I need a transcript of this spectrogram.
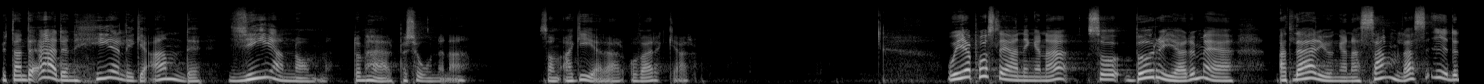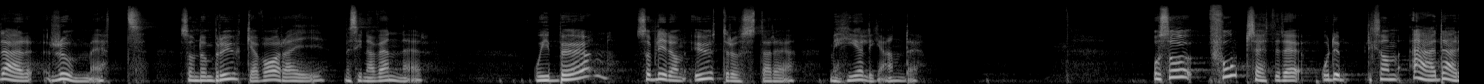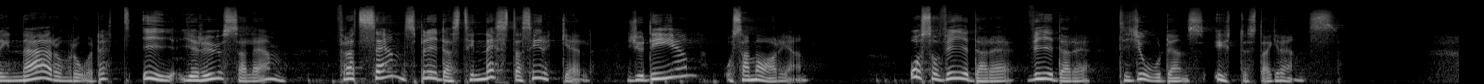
Utan det är den heliga ande genom de här personerna som agerar och verkar. Och I Apostlagärningarna så börjar det med att lärjungarna samlas i det där rummet som de brukar vara i med sina vänner. Och i bön så blir de utrustade med helig ande. Och så fortsätter det och det liksom är där i närområdet i Jerusalem för att sen spridas till nästa cirkel, Judeen och Samarien. Och så vidare, vidare till jordens yttersta gräns.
